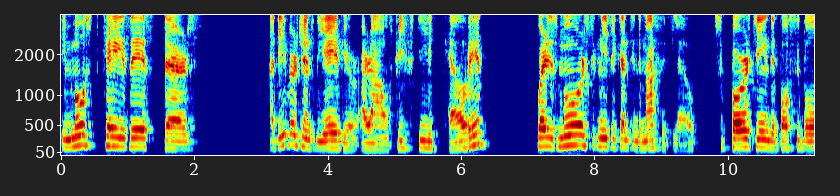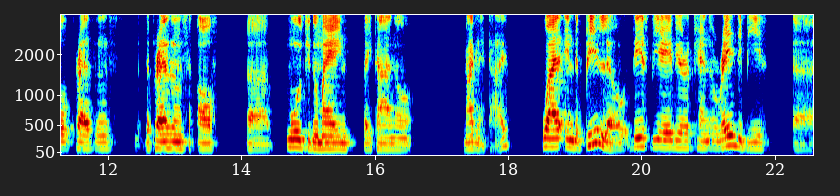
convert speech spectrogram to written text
In most cases, there's a divergent behavior around 50 Kelvin, where it's more significant in the massive flow, supporting the possible presence, the presence of uh, multi-domain titanomagnetite, while in the pillow, this behavior can already be uh,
